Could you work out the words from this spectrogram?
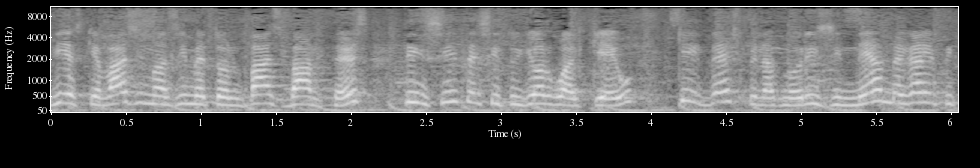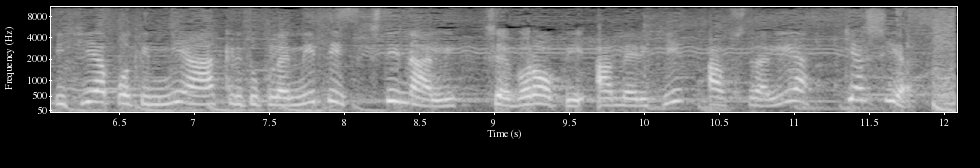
διασκευάζει μαζί με τον Bass Bumpers την σύνθεση του Γιώργου Αλκαίου και η Δέσποινα γνωρίζει νέα μεγάλη επιτυχία από την μία άκρη του πλανήτη στην άλλη, σε Ευρώπη, Αμερική, Αυστραλία και Ασία.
